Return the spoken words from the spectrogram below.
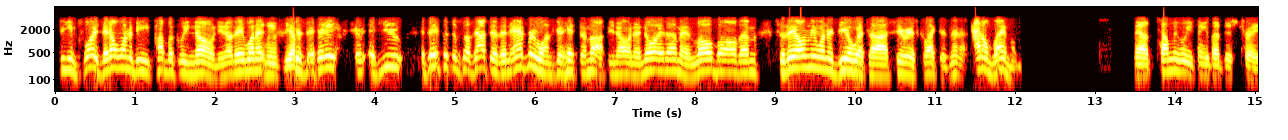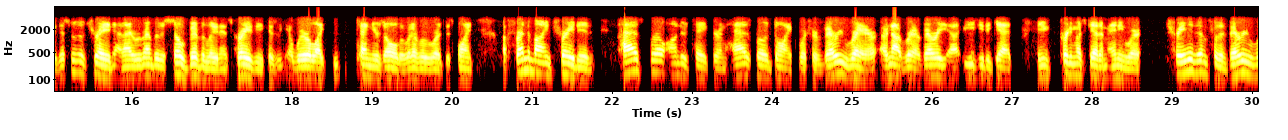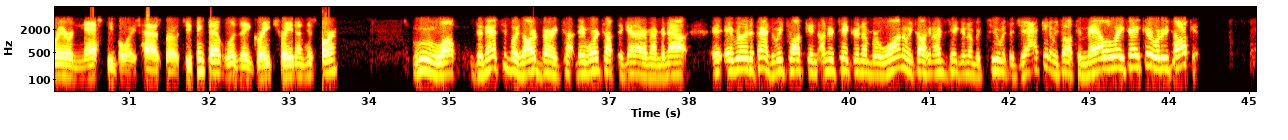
the employees, they don't want to be publicly known. You know, they want to Mhm, yep. because if they if you if they put themselves out there, then everyone's gonna hit them up, you know, and annoy them and lowball them. So they only want to deal with uh, serious collectors, and I don't blame them. Now, tell me what you think about this trade. This was a trade, and I remember this so vividly, and it's crazy because we were like 10 years old or whatever we were at this point. A friend of mine traded Hasbro Undertaker and Hasbro Doink, which are very rare, or not rare, very uh, easy to get. You pretty much get them anywhere. Traded them for the very rare Nasty Boys Hasbro. Do you think that was a great trade on his part? Ooh, well, the Nasty Boys are very tough. They were tough to get. I remember. Now it, it really depends. Are we talking Undertaker number one? Are we talking Undertaker number two with the jacket? Are we talking mail away taker? What are we talking?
